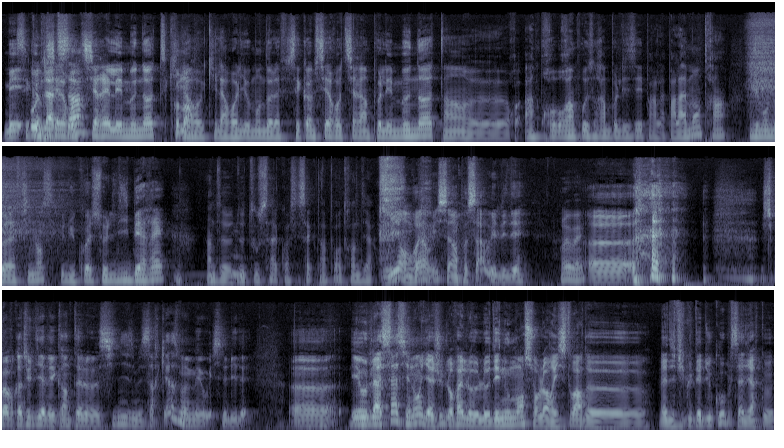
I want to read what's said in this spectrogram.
Mais C'est comme au-delà si de elle ça, retirait les menottes qui la, qui la relient au monde de la C'est comme si elle retirait un peu les menottes, hein, euh, symbolisées par la, par la montre hein, du monde de la finance, et que du coup elle se libérait hein, de, de tout ça. quoi. C'est ça que tu es un peu en train de dire. oui, en vrai, oui, c'est un peu ça, oui, l'idée. Ouais. Euh, Je sais pas pourquoi tu le dis avec un tel cynisme et sarcasme, mais oui, c'est l'idée. Euh, et au-delà de ça, sinon, il y a juste le, dénouement sur leur histoire de la difficulté du couple. C'est-à-dire que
